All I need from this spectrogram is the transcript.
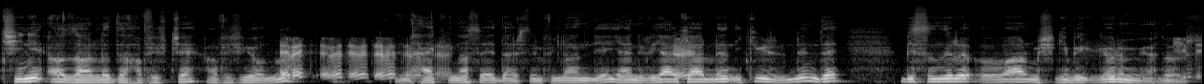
Çin'i azarladı hafifçe, hafif yollu. Evet, evet, evet, evet. evet Hack evet. nasıl edersin filan diye. Yani riyakarlığın evet. iki yüzünün de bir sınırı varmış gibi görünmüyor doğrusu. Şimdi,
